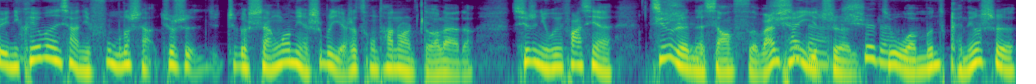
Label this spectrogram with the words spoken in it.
对，你可以问一下你父母的闪，就是这个闪光点是不是也是从他那儿得来的？其实你会发现惊人的相似，完全一致。是的就我们肯定是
